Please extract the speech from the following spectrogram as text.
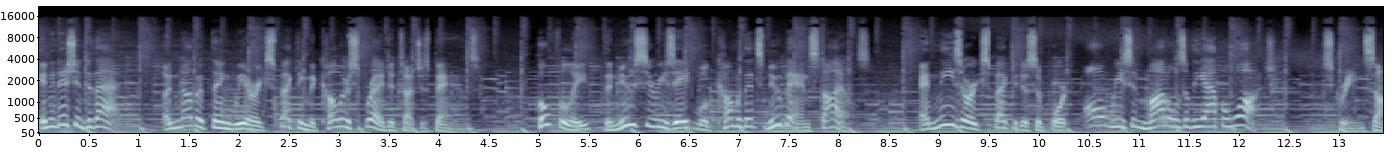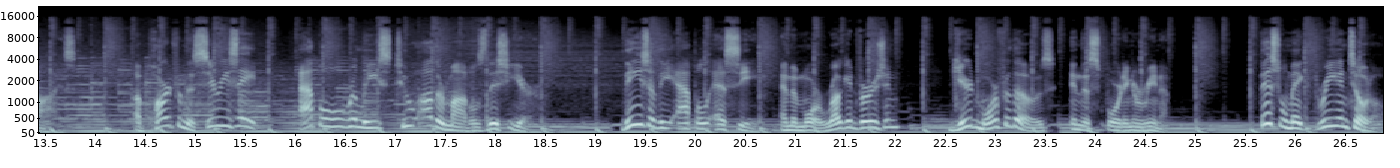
In addition to that, Another thing we are expecting the color spread to touch is bands. Hopefully, the new Series 8 will come with its new band styles, and these are expected to support all recent models of the Apple Watch. Screen size. Apart from the Series 8, Apple will release two other models this year. These are the Apple SE and the more rugged version, geared more for those in the sporting arena. This will make three in total,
